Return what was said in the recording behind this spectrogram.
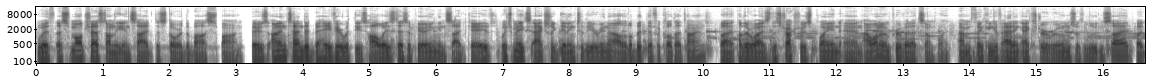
with a small chest on the inside to store the boss spawn. There's unintended behavior with these hallways disappearing inside caves, which makes actually actually getting to the arena a little bit difficult at times, but otherwise the structure is plain and I want to improve it at some point. I'm thinking of adding extra rooms with loot inside, but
